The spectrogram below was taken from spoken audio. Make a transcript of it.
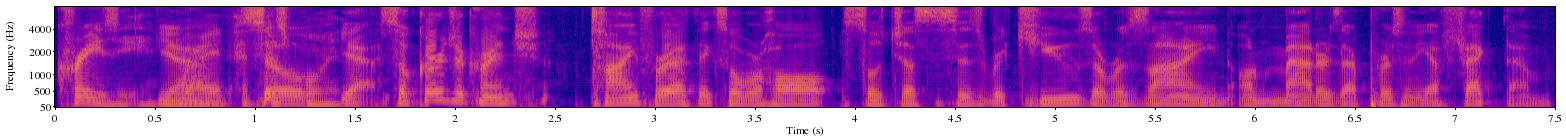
crazy, Yeah. right? At so, this point, Yeah. So courage or cringe, time for ethics overhaul so justices recuse or resign on matters that personally affect them,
